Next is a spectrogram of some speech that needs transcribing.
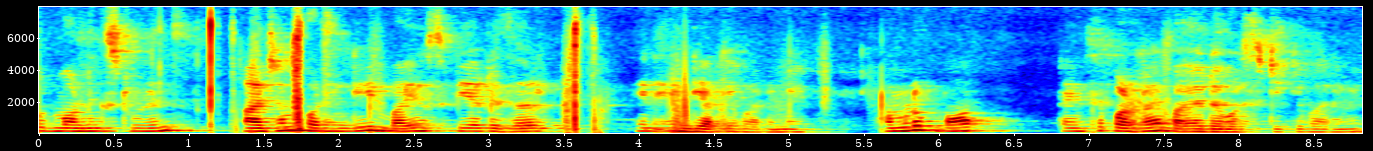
गुड मॉर्निंग स्टूडेंट्स आज हम पढ़ेंगे बायोस्फीयर रिज़र्व इन इंडिया के बारे में। हम लोग बहुत टाइम से पढ़ रहे हैं बायोडाइवर्सिटी के बारे में।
